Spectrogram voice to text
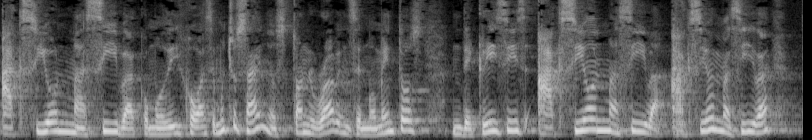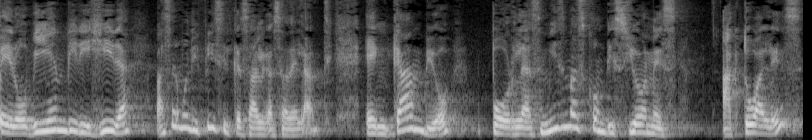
acción masiva, como dijo hace muchos años Tony Robbins, en momentos de crisis, acción masiva, acción masiva, pero bien dirigida, va a ser muy difícil que salgas adelante. En cambio, por las mismas condiciones actuales,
